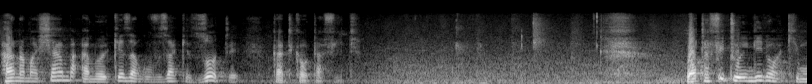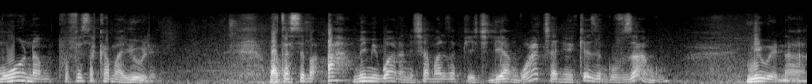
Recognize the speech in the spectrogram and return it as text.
hana mashamba. Amewekeza nguvu zake zote katika utafiti. Watafiti wengine wakimwona profesa kama yule watasema, ah, mimi bwana nishamaliza PhD yangu, acha niwekeze nguvu zangu niwe na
